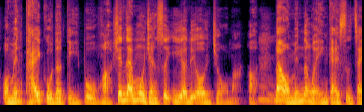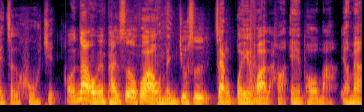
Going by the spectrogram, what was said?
我们台股的底部哈，现在目前是一二六二九嘛，啊，那我们认为应该是在这个附近。哦，那我们盘势的话，我们就是这样规划的哈，Apple 嘛，有没有？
